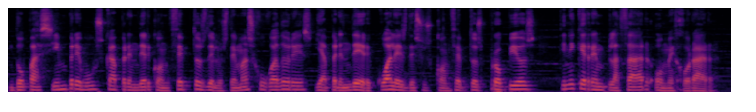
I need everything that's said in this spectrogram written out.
Dopa siempre busca aprender conceptos de los demás jugadores y aprender cuáles de sus conceptos propios tiene que reemplazar o mejorar.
